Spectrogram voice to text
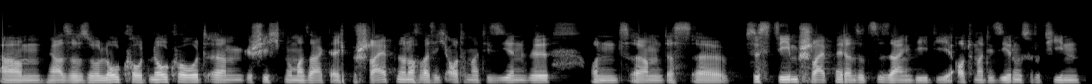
Ähm, ja, so, so Low-Code, No-Code-Geschichten, ähm, wo man sagt, ja, ich beschreibe nur noch, was ich automatisieren will. Und ähm, das äh, System schreibt mir dann sozusagen die, die Automatisierungsroutinen.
